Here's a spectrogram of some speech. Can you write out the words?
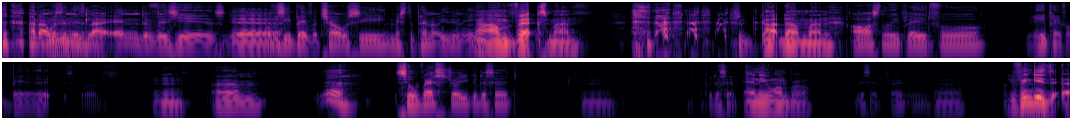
and that was in Mm. his like end of his years. Yeah. Obviously, he played for Chelsea, missed the penalty, didn't he? Nah, I'm vexed, man. Got that, man. Arsenal, he played for. Yeah, he played for Bears. Mm, Um, yeah, Silvestre, you could have said. mm. Could have said. Anyone, bro. Could have said plenty. Uh, the thing is, uh,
